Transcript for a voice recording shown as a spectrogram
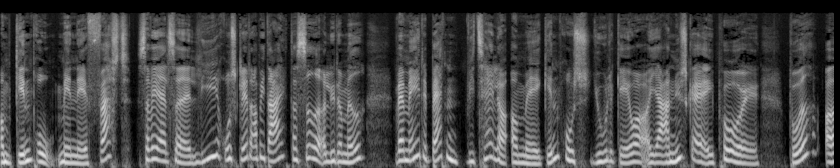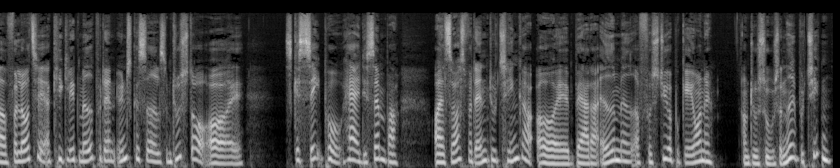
om genbrug. Men øh, først, så vil jeg altså lige ruske lidt op i dig, der sidder og lytter med. Vær med i debatten. Vi taler om øh, genbrugsjulegaver, og jeg er nysgerrig på øh, både at få lov til at kigge lidt med på den ønskeseddel, som du står og øh, skal se på her i december, og altså også, hvordan du tænker at øh, bære dig ad med at få styr på gaverne. Om du suser ned i butikken,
